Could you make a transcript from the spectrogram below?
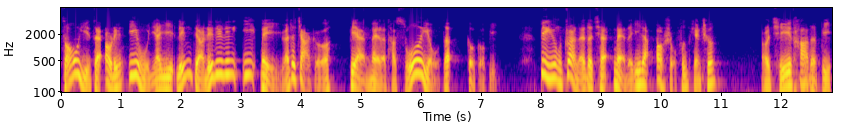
早已在二零一五年以零点零零零一美元的价格变卖了他所有的狗狗币，并用赚来的钱买了一辆二手丰田车。而其他的币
